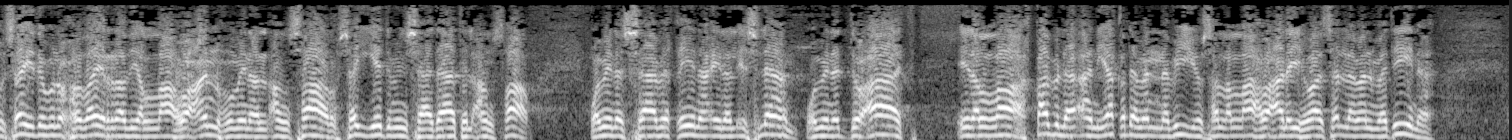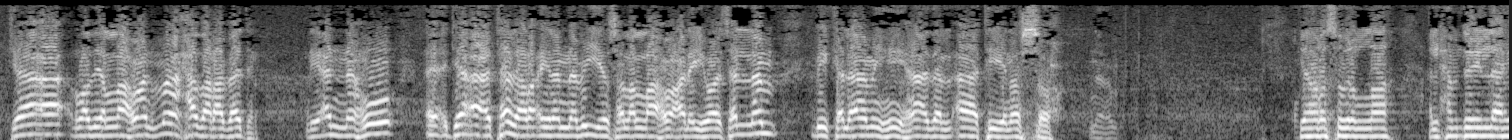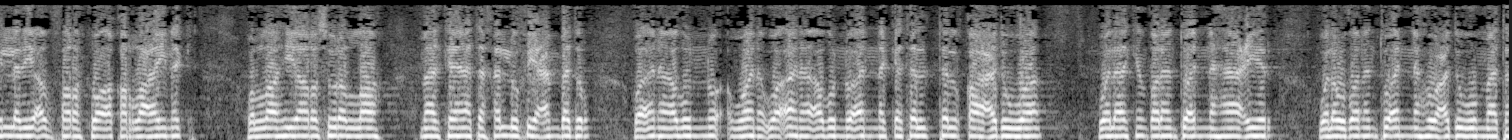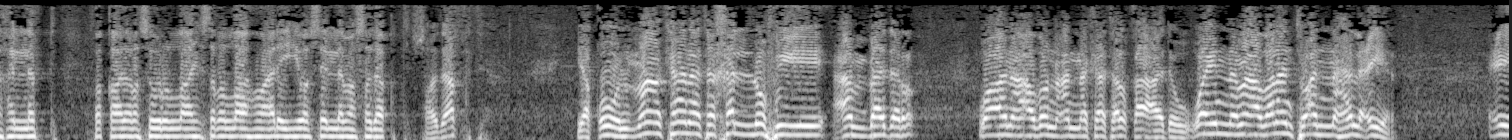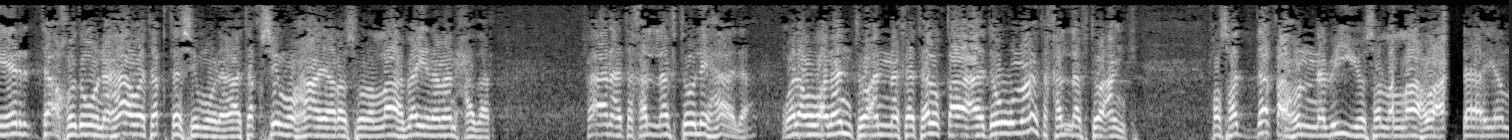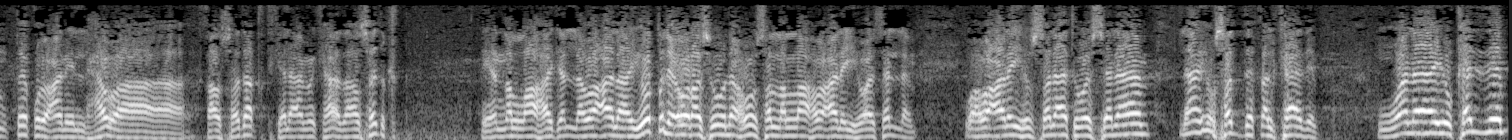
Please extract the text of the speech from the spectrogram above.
أسيد بن حضير رضي الله عنه من الأنصار سيد من سادات الأنصار ومن السابقين إلى الإسلام ومن الدعاة إلى الله قبل أن يقدم النبي صلى الله عليه وسلم المدينة. جاء رضي الله عنه ما حضر بدر لأنه جاء اعتذر إلى النبي صلى الله عليه وسلم بكلامه هذا الآتي نصه. نعم. يا رسول الله الحمد لله الذي أظفرك وأقر عينك. والله يا رسول الله ما كان تخلفي عن بدر وأنا أظن وأنا, وأنا أظن أنك تلقى عدوا. ولكن ظننت أنها عير ولو ظننت أنه عدو ما تخلفت. فقال رسول الله صلى الله عليه وسلم صدقت. صدقت. يقول ما كان تخلفي عن بدر وأنا أظن أنك تلقى عدو وإنما ظننت أنها العير. عير تأخذونها وتقتسمونها تقسمها يا رسول الله بين من حضر. فأنا تخلفت لهذا ولو ظننت أنك تلقى عدو ما تخلفت عنك. فصدقه النبي صلى الله عليه وسلم ينطق عن الهوى. قال صدقت كلامك هذا صدق لأن الله جل وعلا يطلع رسوله صلى الله عليه وسلم. وهو عليه الصلاة والسلام لا يصدق الكاذب ولا يكذب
